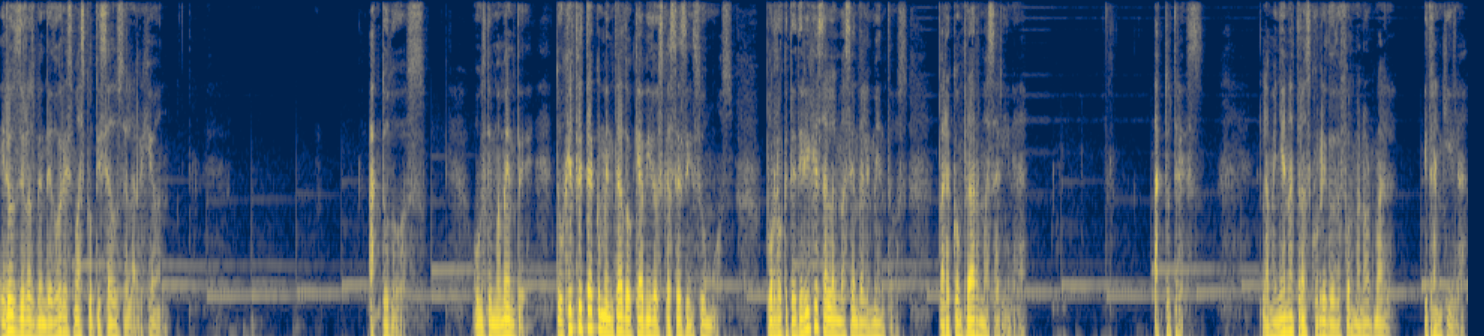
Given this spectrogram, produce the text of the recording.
eres de los vendedores más cotizados de la región. Acto 2. Últimamente, tu jefe te ha comentado que ha habido escasez de insumos, por lo que te diriges al almacén de alimentos para comprar más harina. Acto 3. La mañana ha transcurrido de forma normal y tranquila,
